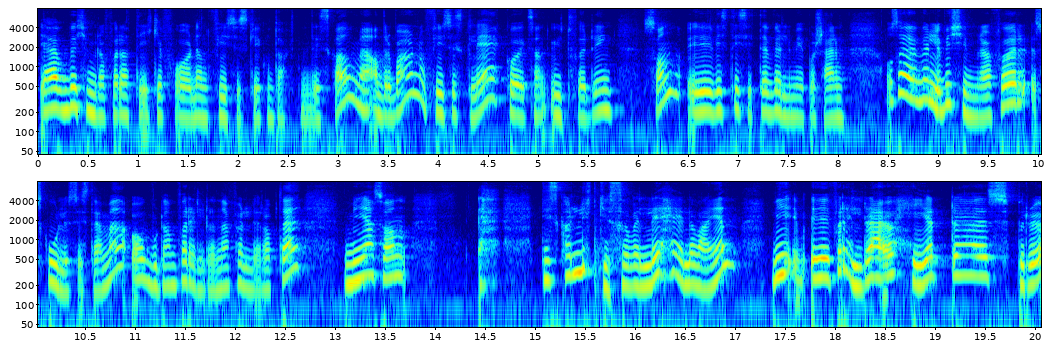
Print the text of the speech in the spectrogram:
Jeg er bekymra for at de ikke får den fysiske kontakten de skal med andre barn, og fysisk lek og sant, utfordring sånn, hvis de sitter veldig mye på skjerm. Og så er jeg veldig bekymra for skolesystemet og hvordan foreldrene følger opp det. Med sånn De skal lykkes så veldig hele veien. Vi eh, foreldre er jo helt eh, sprø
